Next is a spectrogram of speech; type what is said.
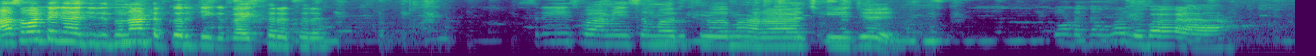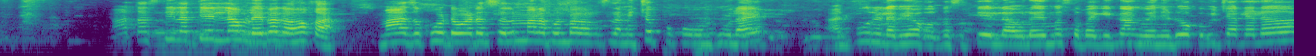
असं वाटतंय का नाही तिथे तू नाटक करते का काय खरं खरं? श्री स्वामी समर्थ महाराज की जय. तोंडात बाळा. आताच तिला तेल लावलंय बघा हो का? माझं खोटं वाटत असेल मला पण बघा कसला मी चप्पू करून ठेवलाय. आणि पुरीला बी हो का कसं तेल लावलंय मस्त पैकी कांगव्याने डोकं विचारलेलं.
